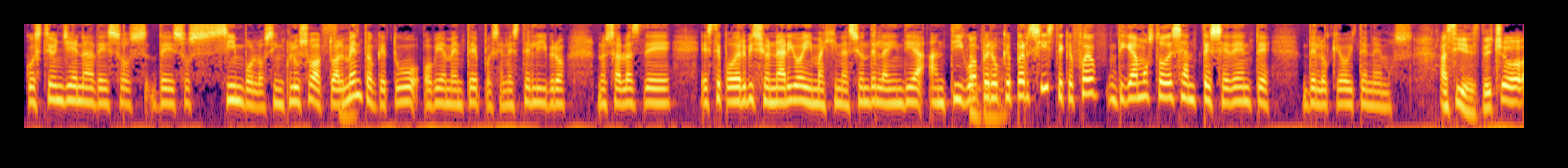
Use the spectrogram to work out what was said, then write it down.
cuestión llena de esos de esos símbolos. Incluso actualmente aunque tú obviamente pues en este libro nos hablas de este poder visionario e imaginación de la India antigua pero que persiste que fue digamos todo ese antecedente de lo que hoy tenemos. Así es. De hecho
